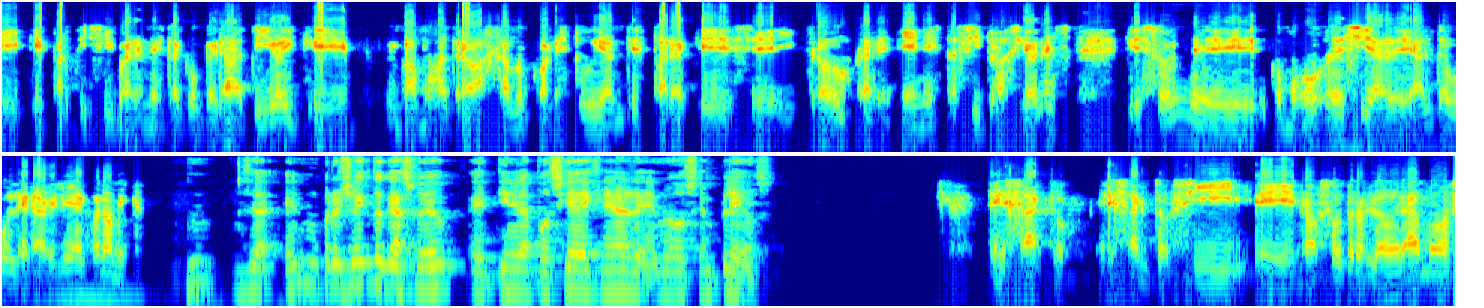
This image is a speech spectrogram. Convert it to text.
que, que participan en esta cooperativa y que vamos a trabajarlo con estudiantes para que se introduzcan en estas situaciones que son de, como vos decías, de alta vulnerabilidad económica. O sea, es un proyecto que a su vez eh, tiene la posibilidad de generar eh, nuevos empleos. Exacto, exacto. Si eh, nosotros logramos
